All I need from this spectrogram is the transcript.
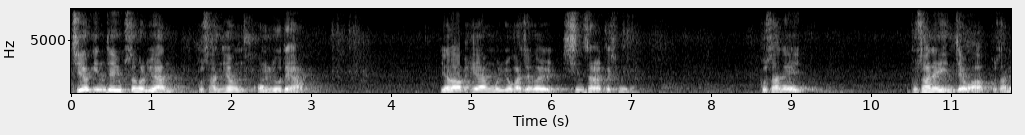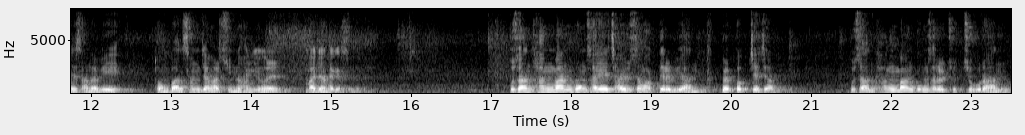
지역 인재 육성을 위한 부산형 공유대학 연합해양물류과정을 신설할 것입니다. 부산의 부산의 인재와 부산의 산업이 동반 성장할 수 있는 환경을 마련하겠습니다. 부산 항만공사의 자율성 확대를 위한 특별법 제정, 부산 항만공사를 주축으로 한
